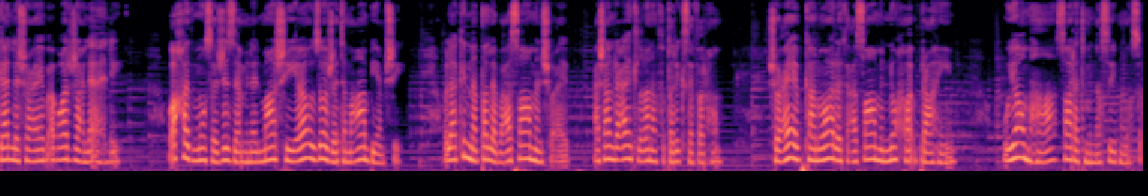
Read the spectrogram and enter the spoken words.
قال لشعيب أبغى أرجع لأهلي. وأخذ موسى جزء من الماشية وزوجته معاه بيمشي. ولكنه طلب عصا من شعيب عشان رعاية الغنم في طريق سفرهم. شعيب كان وارث عصا من نوح وإبراهيم ويومها صارت من نصيب موسى.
